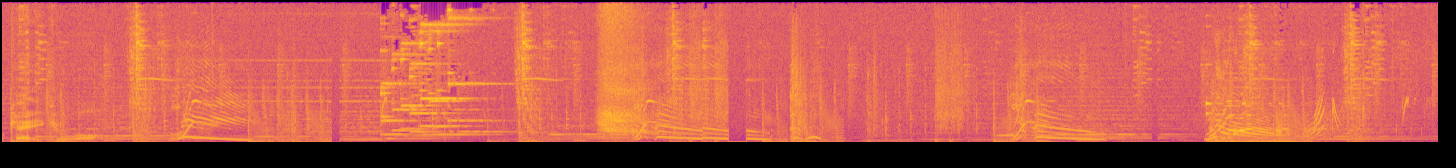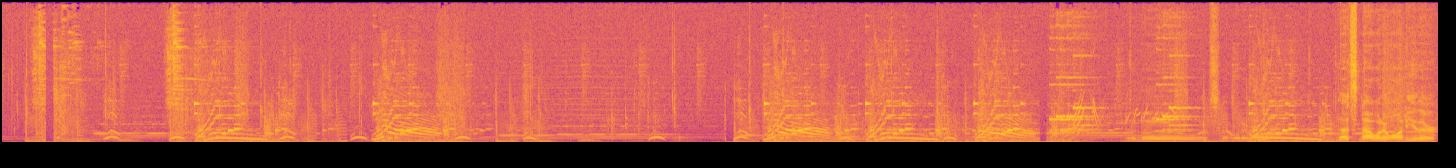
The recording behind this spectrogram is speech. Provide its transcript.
Okay, cool. No, no, that's not what I want. That's not what I want either.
